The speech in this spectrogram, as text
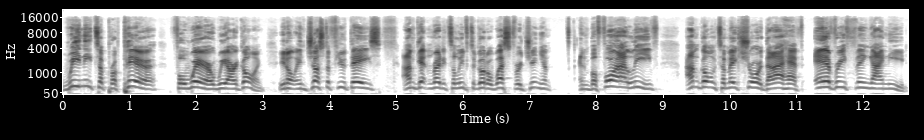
we need to prepare for where we are going. You know, in just a few days, I'm getting ready to leave to go to West Virginia. And before I leave, I'm going to make sure that I have everything I need.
